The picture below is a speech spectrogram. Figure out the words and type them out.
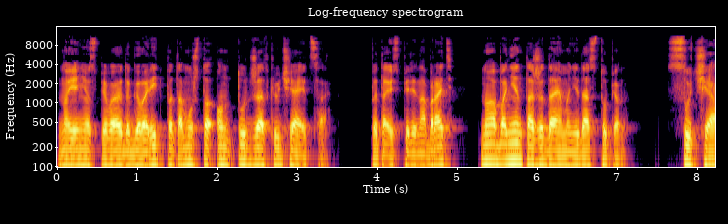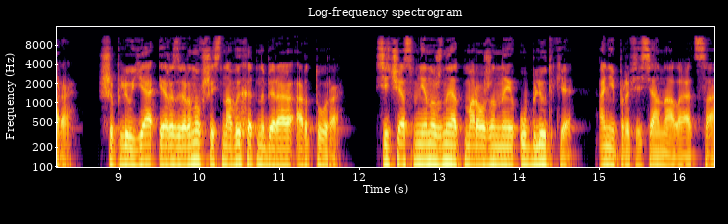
Но я не успеваю договорить, потому что он тут же отключается. Пытаюсь перенабрать, но абонент ожидаемо недоступен. «Сучара!» Шиплю я и, развернувшись на выход, набираю Артура. Сейчас мне нужны отмороженные ублюдки, а не профессионалы отца.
